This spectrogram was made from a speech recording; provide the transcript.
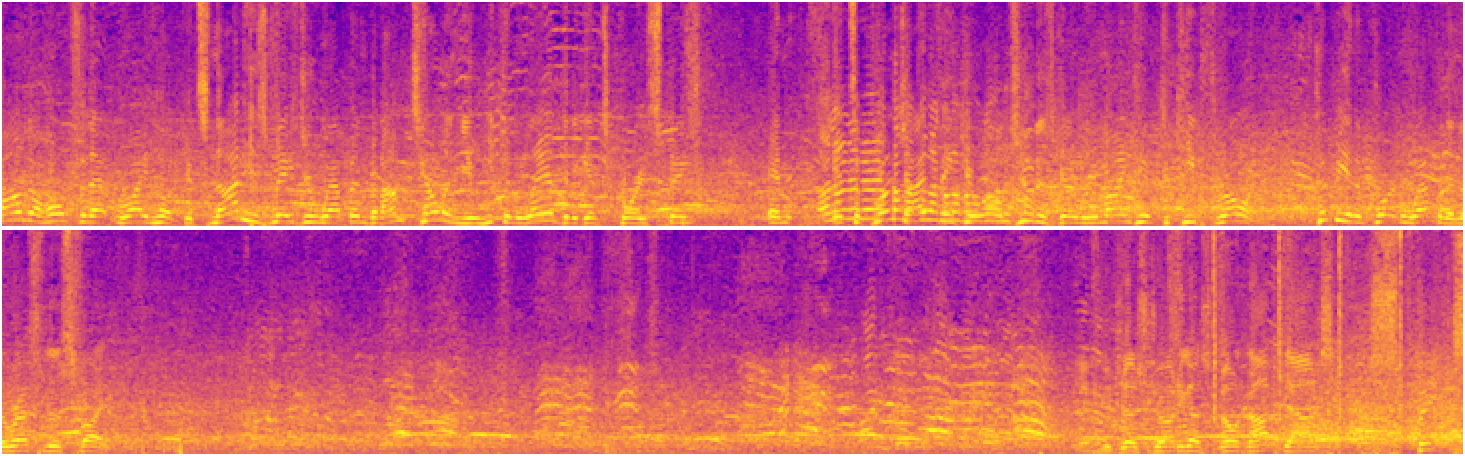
found a home for that right hook. It's not his major weapon, but I'm telling you, he can land it against Cory Spinks. And No, no, it's no, a no, punch I think come on, Yoel come on, come on. Judah's going to remind him to keep throwing. Could be an important weapon in the rest of this fight. If you're just joining us, no knockdowns. Spinks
